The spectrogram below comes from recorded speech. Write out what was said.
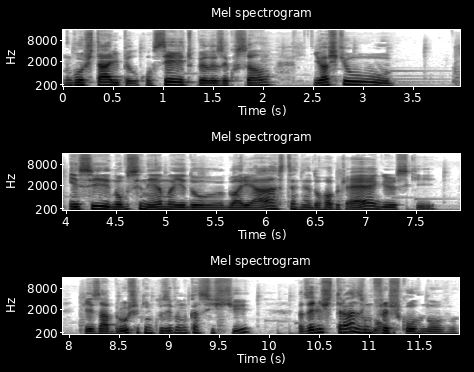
gostar pelo conceito, pela execução. E eu acho que o esse novo cinema aí do, do Ari Aster, né, do Robert Eggers, que fez A Bruxa, que inclusive eu nunca assisti, mas eles trazem um frescor novo,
